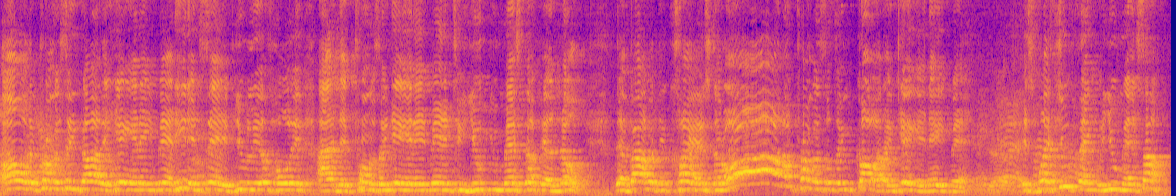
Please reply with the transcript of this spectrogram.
All the promising God is yea and amen. He didn't say if you live holy, I did promise a yea and amen until you you messed up there. No. The Bible declares that all the promises in God are yea and amen. It's what you think when you mess up.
